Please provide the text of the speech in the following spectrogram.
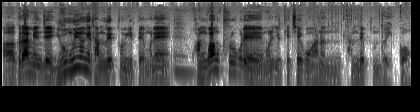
어, 그다음에 이제 유무형의 답례품이기 때문에 음. 관광 프로그램을 이렇게 제공하는 답례품도 있고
